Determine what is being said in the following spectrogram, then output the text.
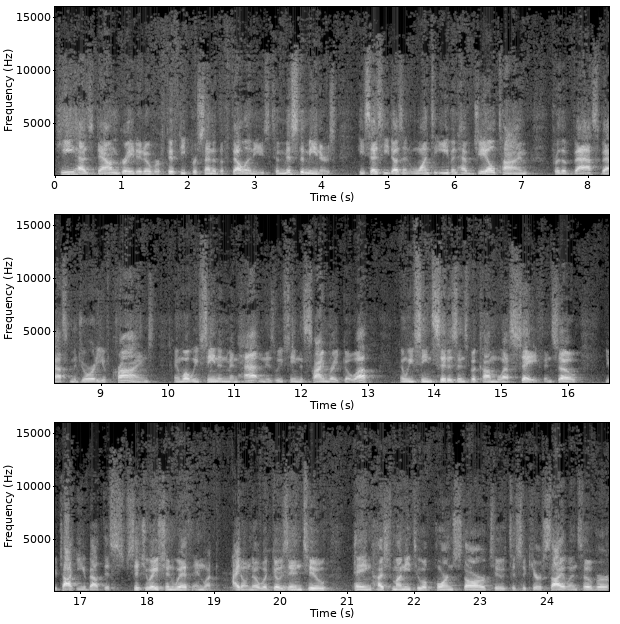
He has downgraded over 50% of the felonies to misdemeanors. He says he doesn't want to even have jail time for the vast, vast majority of crimes. And what we've seen in Manhattan is we've seen the crime rate go up and we've seen citizens become less safe. And so you're talking about this situation with, and look, I don't know what goes into paying hush money to a porn star to, to secure silence over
